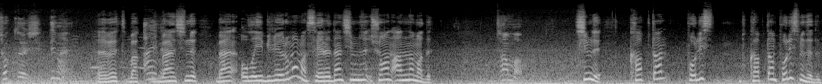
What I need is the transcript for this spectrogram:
Çok karışık değil mi? Evet bak Aynen. ben şimdi ben olayı biliyorum ama seyreden şimdi şu an anlamadı. Tamam. Şimdi kaptan polis kaptan polis mi dedin?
